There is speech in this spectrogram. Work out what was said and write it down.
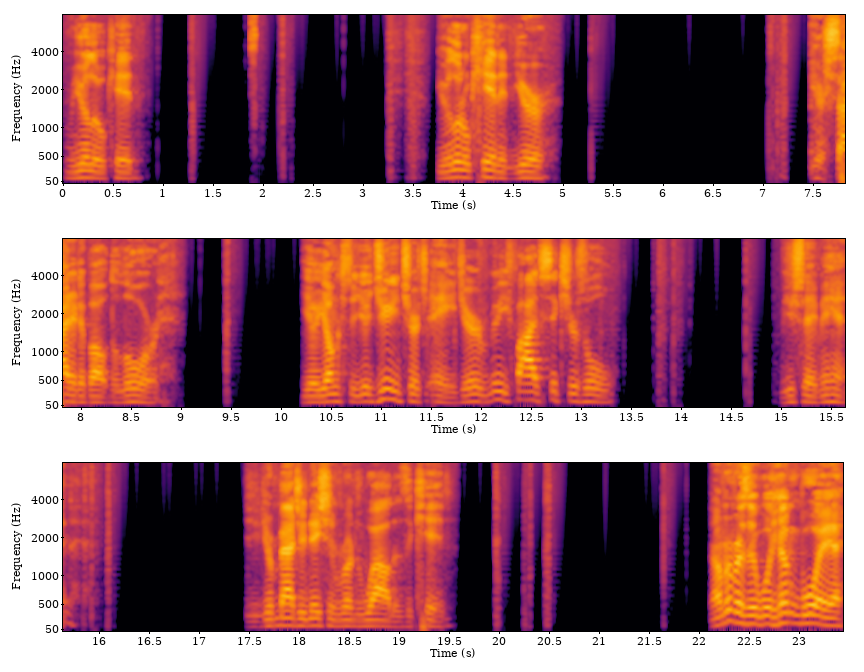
when you're a little kid, you're a little kid and you're you're excited about the Lord. You're a youngster, you're junior church age, you're maybe five, six years old. You say, man, your imagination runs wild as a kid. I remember as a young boy,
